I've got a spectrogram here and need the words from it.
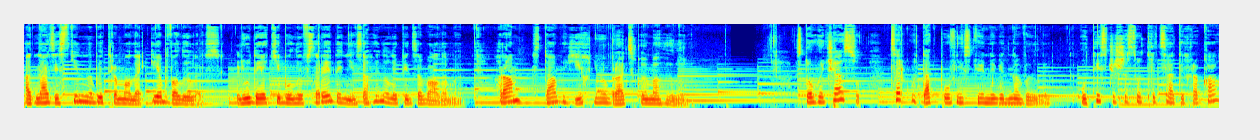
одна зі стін не витримала і обвалилась. Люди, які були всередині, загинули під завалами. Храм став їхньою братською могилою. З того часу церкву так повністю і не відновили. У 1630-х роках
